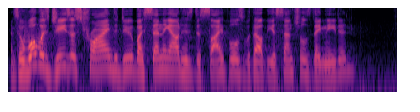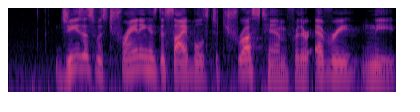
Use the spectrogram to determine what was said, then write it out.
And so, what was Jesus trying to do by sending out his disciples without the essentials they needed? Jesus was training his disciples to trust him for their every need,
